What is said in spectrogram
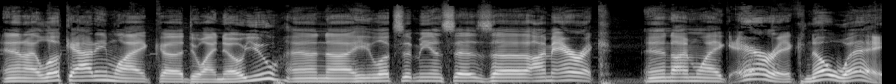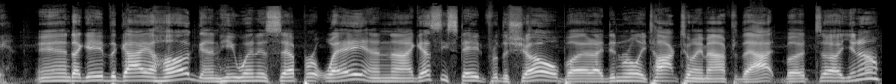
And I look at him like, uh, Do I know you? And uh, he looks at me and says, uh, I'm Eric. And I'm like, Eric? No way. And I gave the guy a hug, and he went his separate way. And uh, I guess he stayed for the show, but I didn't really talk to him after that. But, uh, you know,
